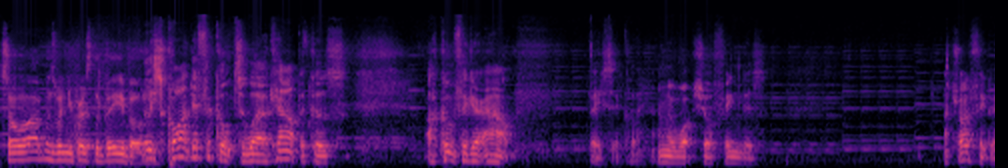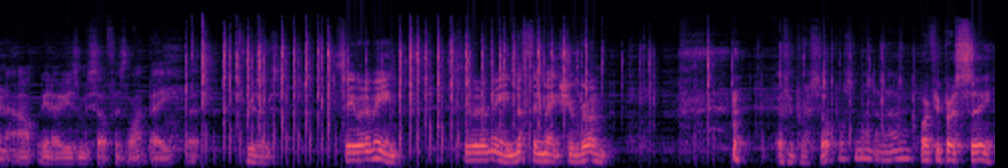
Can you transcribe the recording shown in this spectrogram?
So what happens when you press the B button? It's quite difficult to work out because I couldn't figure it out, basically. I'm going to watch your fingers. I tried figuring it out, you know, using myself as like bait, but see what I mean? See what I mean? Nothing makes you run. if you press up or something, I don't know. Or if you press C?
